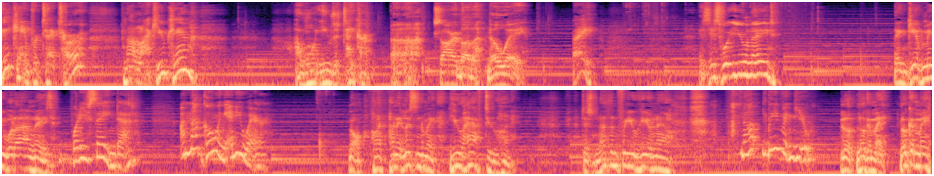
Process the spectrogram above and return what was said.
He can't protect her. Not like you can. I want you to take her. Uh, sorry, Bubba. No way. Hey, is this what you need? Then give me what I need. What are you saying, Dad? I'm not going anywhere. No, honey, honey, listen to me. You have to, honey. There's nothing for you here now. I'm not leaving you. Look, look at me. Look at me.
